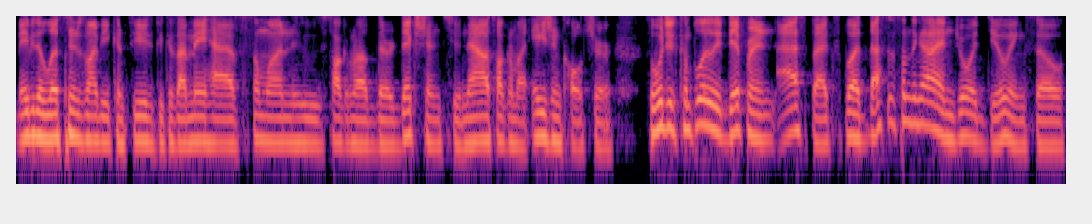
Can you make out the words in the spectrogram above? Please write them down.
maybe the listeners might be confused because I may have someone who's talking about their addiction to now talking about Asian culture. So which is completely different aspects, but that's just something I enjoy doing. So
